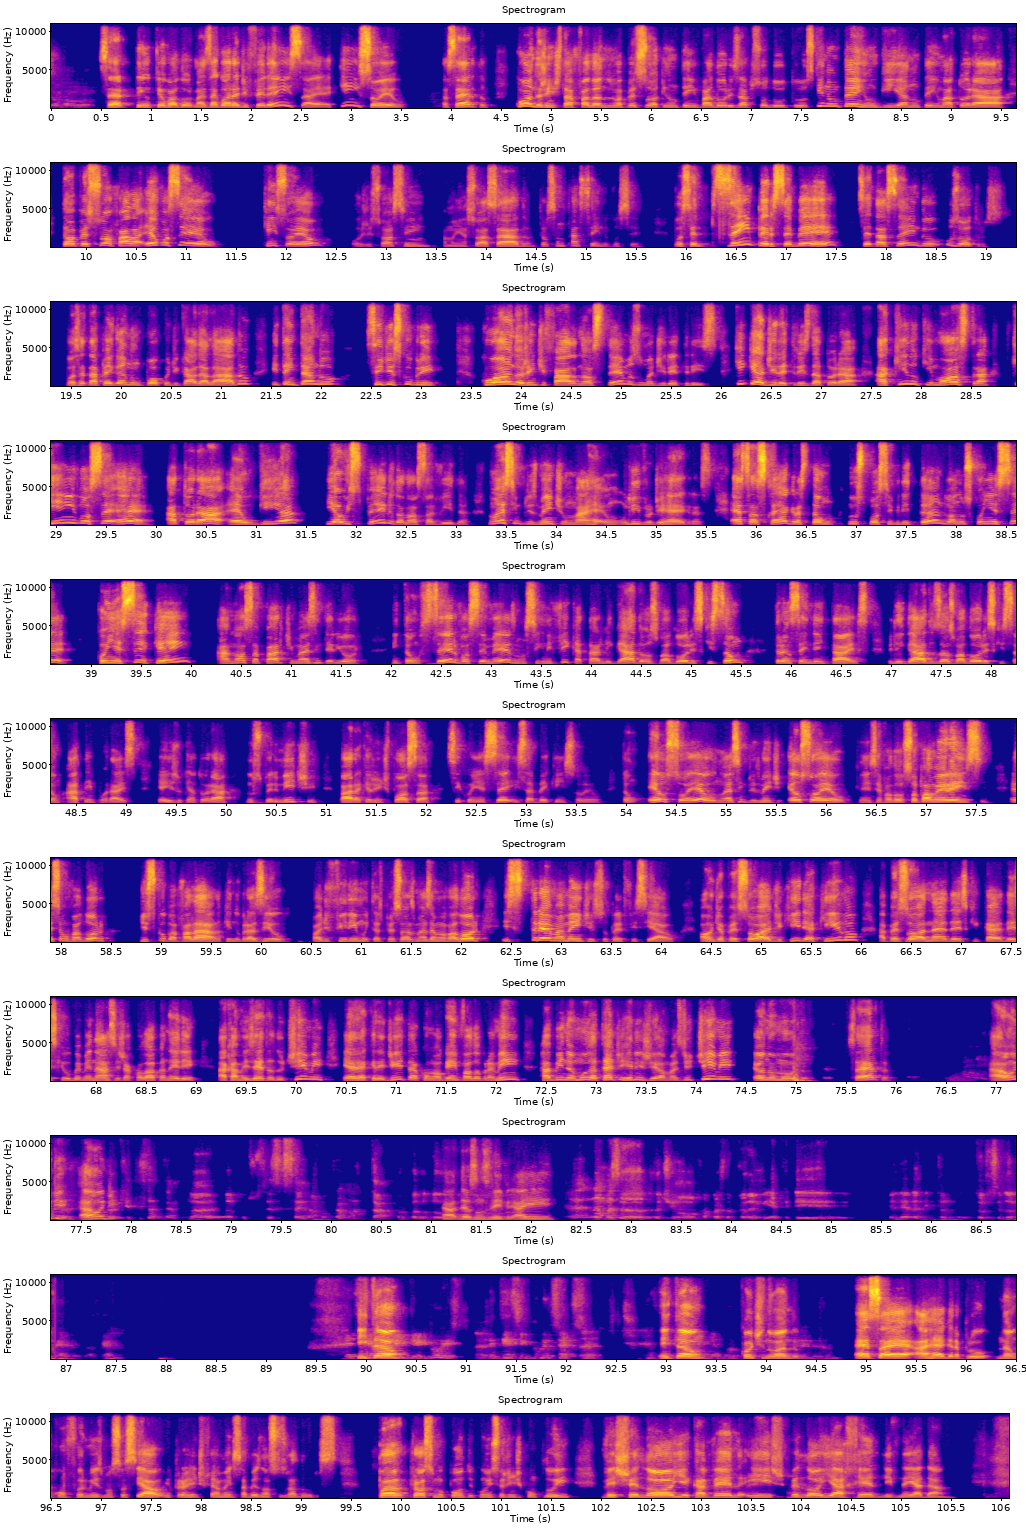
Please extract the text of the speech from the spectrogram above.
Certo? Tem o teu valor. Mas agora a diferença é quem sou eu? Tá certo? Quando a gente está falando de uma pessoa que não tem valores absolutos, que não tem um guia, não tem uma Torá, então a pessoa fala, eu vou ser eu. Quem sou eu? Hoje sou assim, amanhã sou assado. Então você não está sendo você. Você, sem perceber, você está sendo os outros. Você está pegando um pouco de cada lado e tentando se descobrir. Quando a gente fala, nós temos uma diretriz. O que, que é a diretriz da Torá? Aquilo que mostra quem você é. A Torá é o guia e é o espelho da nossa vida. Não é simplesmente uma, um livro de regras. Essas regras estão nos possibilitando a nos conhecer. Conhecer quem? A nossa parte mais interior. Então, ser você mesmo significa estar ligado aos valores que são transcendentais, ligados aos valores que são atemporais. E é isso que a Torá nos permite para que a gente possa se conhecer e saber quem sou eu. Então, eu sou eu não é simplesmente eu sou eu, que nem você falou, sou palmeirense. Esse é um valor, desculpa falar, aqui no Brasil, pode ferir muitas pessoas, mas é um valor extremamente superficial, onde a pessoa adquire aquilo, a pessoa, né, desde que, desde que o bebê nasce, já coloca nele a camiseta do time, e ele acredita, como alguém falou para mim, Rabino, eu mudo até de religião, mas de time eu não mudo. Certo? Aonde. aonde... Muitos desses que saem na rua para matar por causa do. Ah, Deus nos livre. Aí. É, não, mas eu, eu, tinha um rapaz da academia que ele, ele era de torcedor. Então. Então, continuando. Essa é a regra para o não conformismo social e para a gente realmente saber os nossos valores. Próximo ponto, e com isso a gente conclui.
